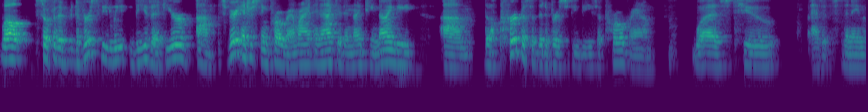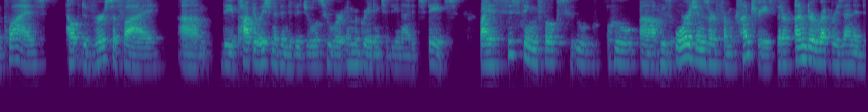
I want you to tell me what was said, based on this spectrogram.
Well, so for the diversity visa, if you're, um, it's a very interesting program, right? Enacted in 1990. Um, the purpose of the diversity visa program was to as it's the name implies, help diversify um, the population of individuals who are immigrating to the United States by assisting folks who, who uh, whose origins are from countries that are underrepresented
